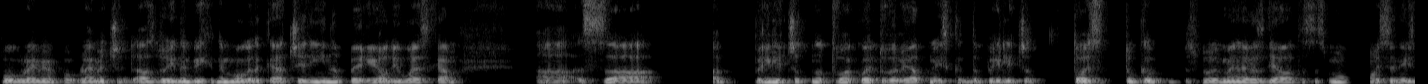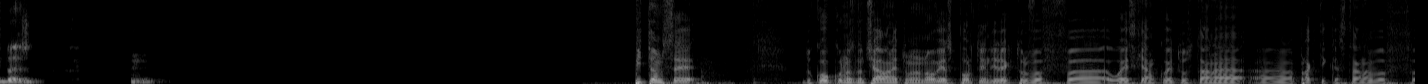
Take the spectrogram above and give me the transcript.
по-големия проблем е, че аз дори не, бих, не мога да кажа, че и на периоди Уест Хам а, са, а, приличат на това, което вероятно искат да приличат. Тоест, тук, според мен, разделата с мой се неизбежна. Питам се, доколко назначаването на новия спортен директор в Уест Хем, което стана а, на практика стана в а,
